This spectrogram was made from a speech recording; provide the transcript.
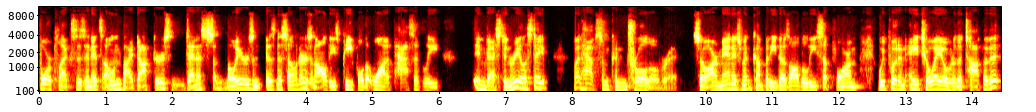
fourplexes and it's owned by doctors and dentists and lawyers and business owners and all these people that want to passively invest in real estate, but have some control over it. So our management company does all the lease up for them. We put an HOA over the top of it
